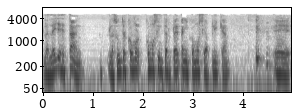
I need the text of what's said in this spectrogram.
las leyes están. El asunto es cómo, cómo se interpretan y cómo se aplican. Eh,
